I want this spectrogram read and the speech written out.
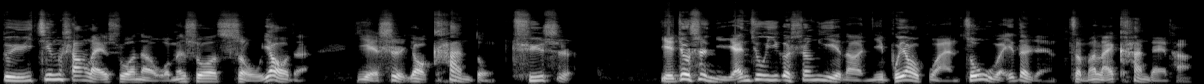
对于经商来说呢，我们说首要的也是要看懂趋势，也就是你研究一个生意呢，你不要管周围的人怎么来看待它，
